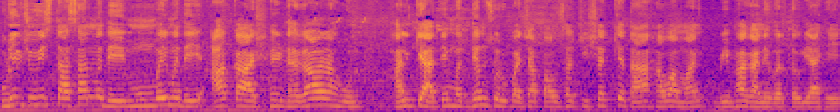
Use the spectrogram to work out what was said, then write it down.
पुढील चोवीस तासांमध्ये मुंबईमध्ये आकाश हे ढगाळ राहून हलक्या ते मध्यम स्वरूपाच्या पावसाची शक्यता हवामान विभागाने वर्तवली आहे.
